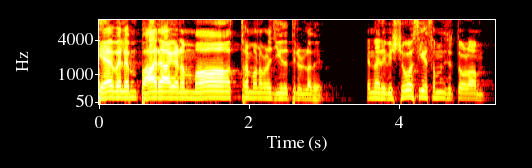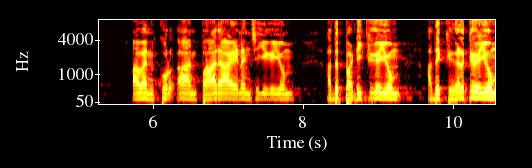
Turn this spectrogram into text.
കേവലം പാരായണം മാത്രമാണ് അവരുടെ ജീവിതത്തിലുള്ളത്. എന്നാൽ വിശ്വാസിയെ സംബന്ധിച്ചിടത്തോളം അവൻ ഖുർആൻ പാരായണം ചെയ്യുകയും അത് പഠിക്കുകയും അത് കേൾക്കുകയും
